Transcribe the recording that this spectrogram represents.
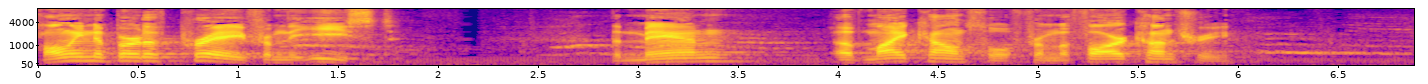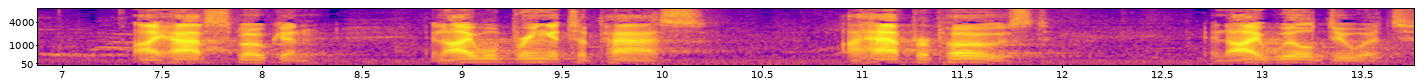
Calling a bird of prey from the east, the man of my counsel from a far country. I have spoken, and I will bring it to pass. I have proposed, and I will do it.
